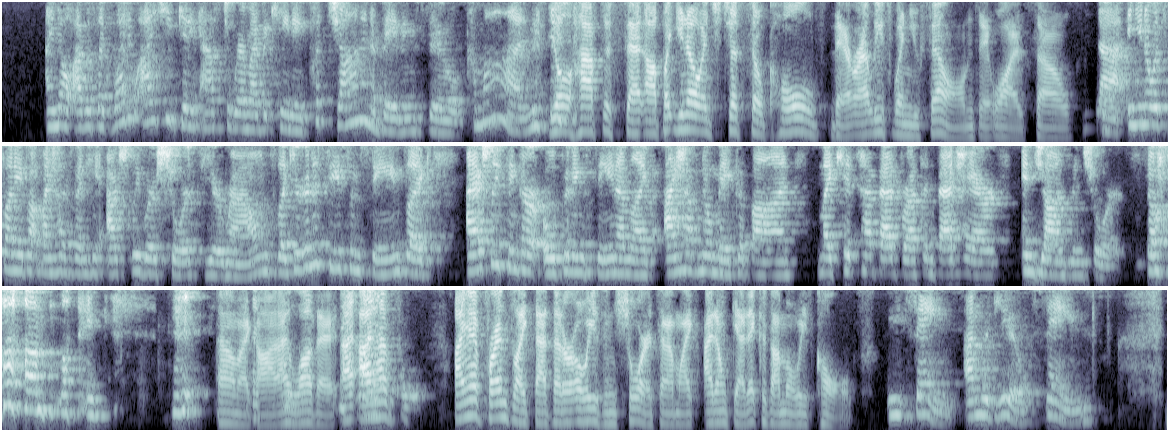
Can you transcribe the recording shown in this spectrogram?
I know. I was like, why do I keep getting asked to wear my bikini? Put John in a bathing suit. Come on. You'll have to set up, but you know, it's just so cold there, or at least when you filmed, it was. So, yeah. And you know what's funny about my husband? He actually wears shorts year round. Like, you're going to see some scenes. Like, I actually think our opening scene, I'm like, I have no makeup on. My kids have bad breath and bad hair, and John's in shorts. So I'm like, oh my God, I love it. I, I have. I have friends like that that are always in shorts, and I'm like, I don't get it because I'm always cold. Same. I'm with you. Same.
